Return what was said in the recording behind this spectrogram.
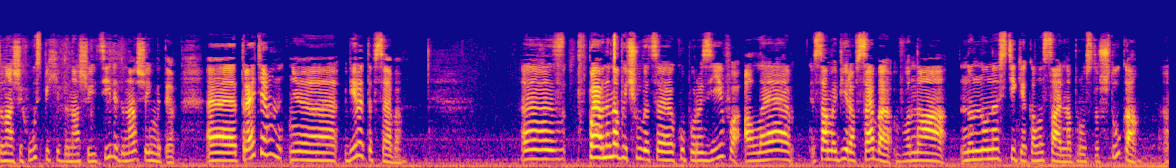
до наших успіхів, до нашої цілі, до нашої мети. Е, третє, вірити в себе. Впевнена, ви чули це купу разів, але саме віра в себе, вона ну, ну настільки колосальна просто штука. Е,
